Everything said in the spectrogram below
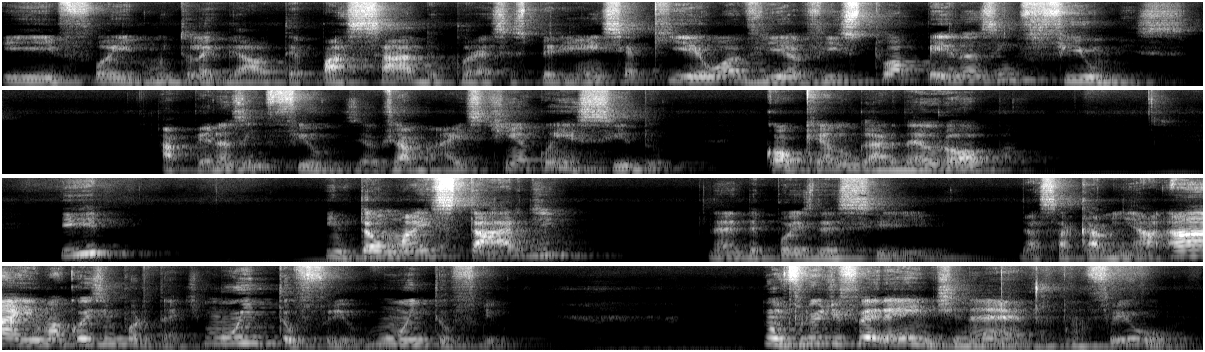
e foi muito legal ter passado por essa experiência que eu havia visto apenas em filmes apenas em filmes. Eu jamais tinha conhecido qualquer lugar da Europa. E então mais tarde, né, depois desse dessa caminhada, ah, e uma coisa importante, muito frio, muito frio. Um frio diferente, né? Um frio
